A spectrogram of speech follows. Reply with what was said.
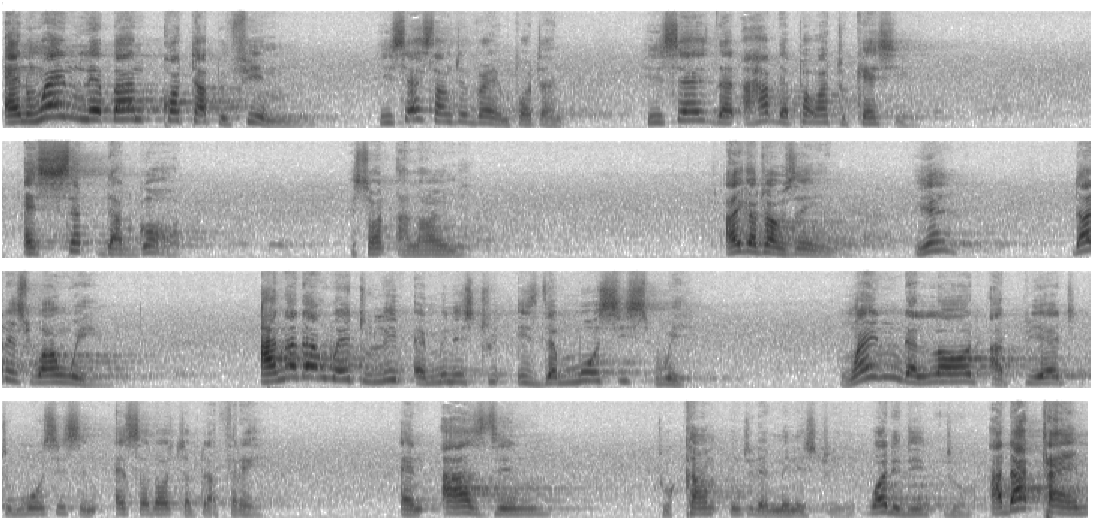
And when Laban caught up with him, he said something very important. He says that I have the power to curse you, except that God is not allowing me. I got what I'm saying? Yeah. That is one way. Another way to live a ministry is the Moses way. When the Lord appeared to Moses in Exodus chapter 3 and asked him to come into the ministry, what did he do? At that time,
